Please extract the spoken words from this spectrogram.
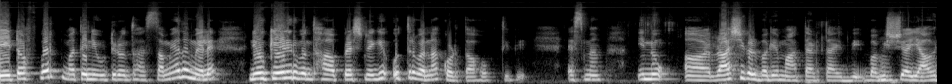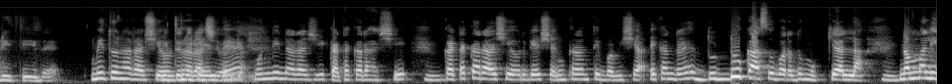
ಡೇಟ್ ಆಫ್ ಬರ್ತ್ ಮತ್ತೆ ನೀವು ಇಟ್ಟಿರುವಂತಹ ಸಮಯದ ಮೇಲೆ ನೀವು ಕೇಳಿರುವಂತಹ ಪ್ರಶ್ನೆಗೆ ಉತ್ತರವನ್ನ ಕೊಡ್ತಾ ಹೋಗ್ತೀವಿ. ಎಸ್ ಮ್ಯಾಮ್ ಇನ್ನು ರಾಶಿಗಳ ಬಗ್ಗೆ ಮಾತಾಡ್ತಾ ಇದ್ವಿ. ಭವಿಷ್ಯ ಯಾವ ರೀತಿ ಇದೆ? ಮಿಥುನ ರಾಶಿ ಮುಂದಿನ ರಾಶಿ ಕಟಕ ರಾಶಿ. ಕಟಕ ರಾಶಿಯವ್ರಿಗೆ ಸಂಕ್ರಾಂತಿ ಭವಿಷ್ಯ ಯಾಕಂದ್ರೆ ದುಡ್ಡು ಕಾಸು ಬರೋದು ಮುಖ್ಯ ಅಲ್ಲ. ನಮ್ಮಲ್ಲಿ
